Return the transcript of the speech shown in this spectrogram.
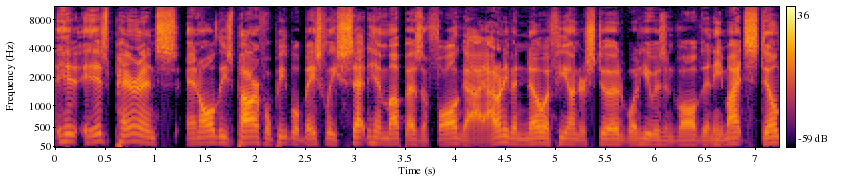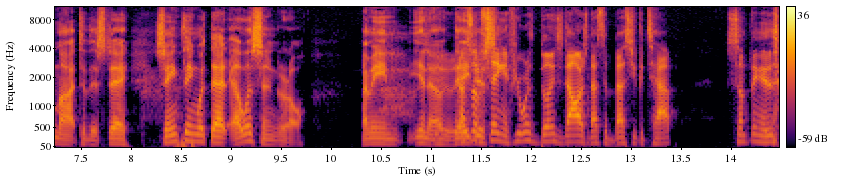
His, his parents and all these powerful people basically set him up as a fall guy. I don't even know if he understood what he was involved in. He might still not to this day. Same thing with that Ellison girl. I mean, you know, Dude, they that's what I'm saying. If you're worth billions of dollars and that's the best you could tap, something is.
